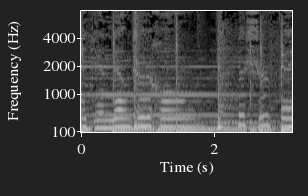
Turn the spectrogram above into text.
在天亮之后，那是非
